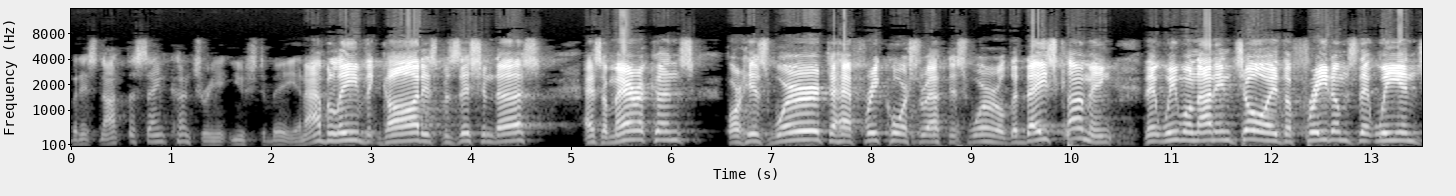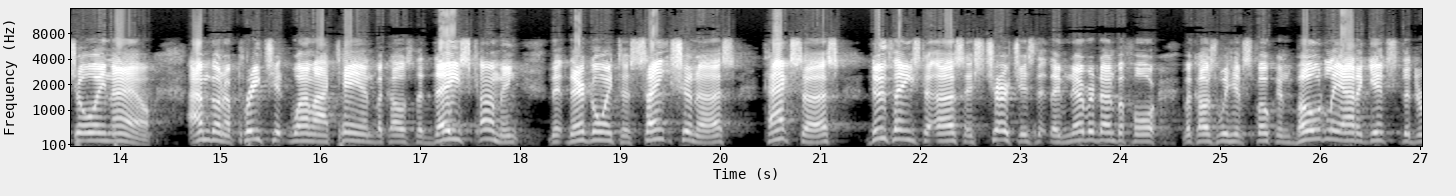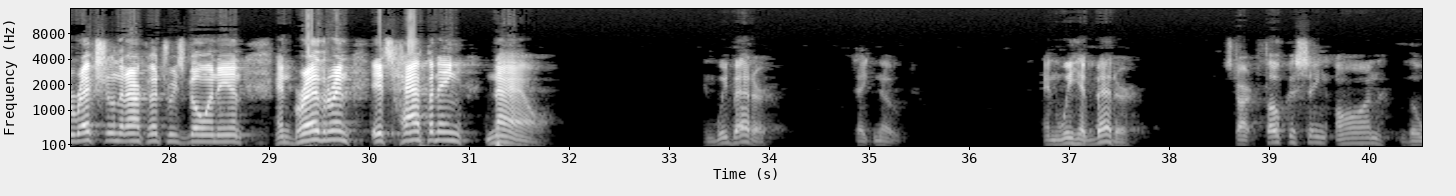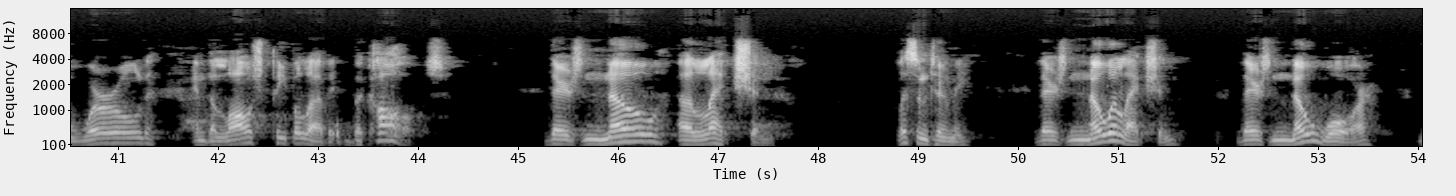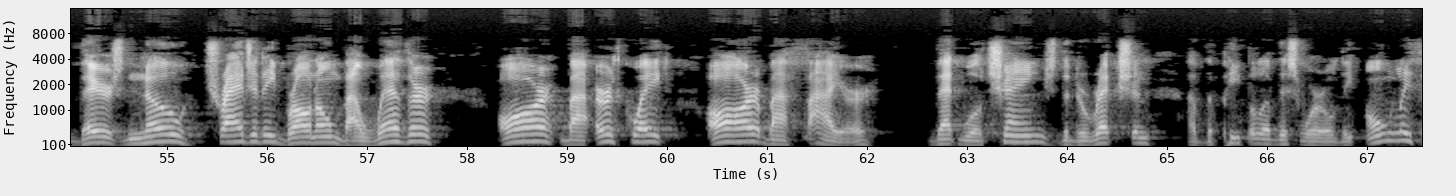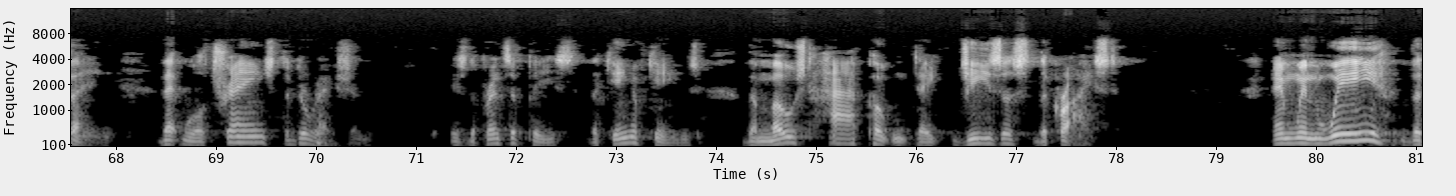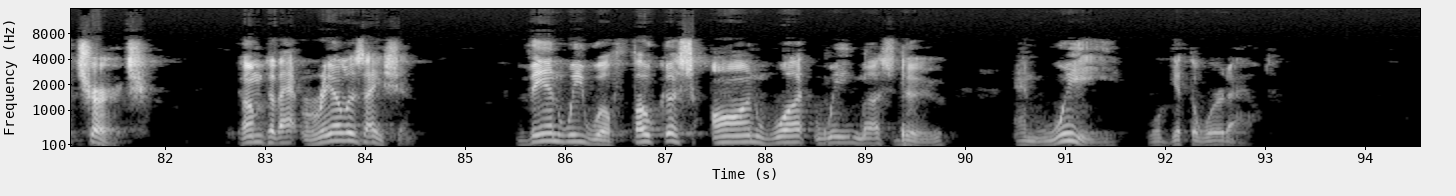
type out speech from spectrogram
but it's not the same country it used to be. And I believe that God has positioned us as Americans for His Word to have free course throughout this world. The day's coming that we will not enjoy the freedoms that we enjoy now. I'm going to preach it while I can because the day's coming that they're going to sanction us, tax us, do things to us as churches that they've never done before because we have spoken boldly out against the direction that our country's going in. And brethren, it's happening now. And we better take note. And we had better start focusing on the world and the lost people of it because there's no election. Listen to me. There's no election. There's no war. There's no tragedy brought on by weather or by earthquake or by fire that will change the direction of the people of this world. The only thing that will change the direction is the Prince of Peace, the King of Kings, the most high potentate, Jesus the Christ. And when we, the church, come to that realization, then we will focus on what we must do and we will get the word out.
